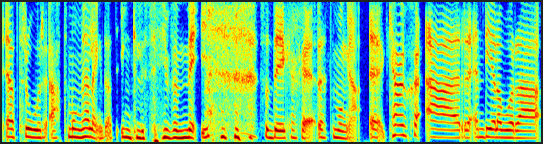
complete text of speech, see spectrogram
Jag tror att många har längtat, inklusive mig. Så det är kanske rätt många. Eh, kanske är en del av våra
